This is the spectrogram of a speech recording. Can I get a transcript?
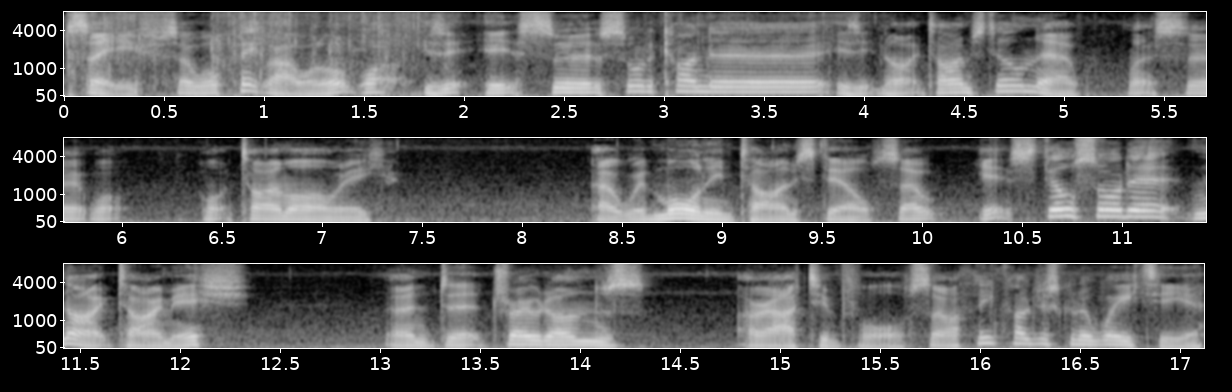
safe. So we'll pick that one up. What is it? It's uh, sort of kind of. Is it night time still? No. Let's. Uh, what what time are we? Oh, we're morning time still. So it's still sort of night time ish, and uh, Troodons are out in force. So I think I'm just going to wait here.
